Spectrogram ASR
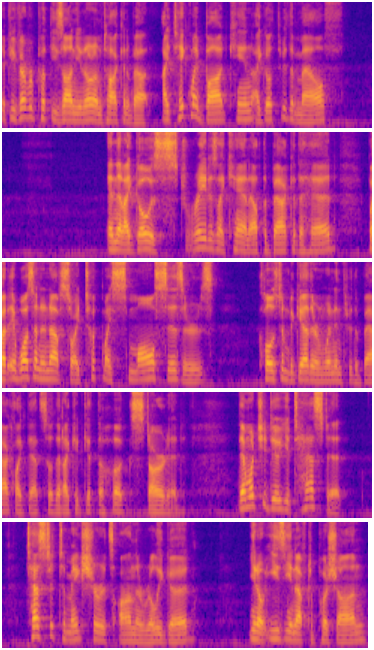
If you've ever put these on, you know what I'm talking about. I take my bodkin, I go through the mouth, and then I go as straight as I can out the back of the head, but it wasn't enough, so I took my small scissors, closed them together, and went in through the back like that so that I could get the hook started. Then what you do, you test it. Test it to make sure it's on there really good. You know, easy enough to push on.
